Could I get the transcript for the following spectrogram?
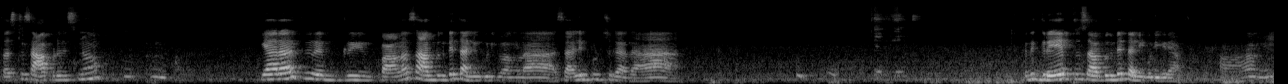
ஃபர்ஸ்ட் சாப்பிடு விஷ்ணு. யாராவது கிரீன் பழம் சாப்பிட்டுக்கிட்டே தண்ணி குடிக்குவாங்களா? சளி பிடிச்சிக்காதா? இது கிரேப்ஸ் சாப்பிட்டுக்கிட்டே தண்ணி குடிக்கிறேன். சாமி.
